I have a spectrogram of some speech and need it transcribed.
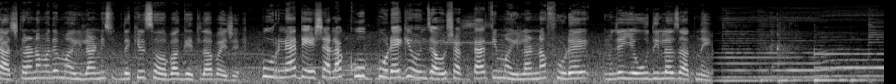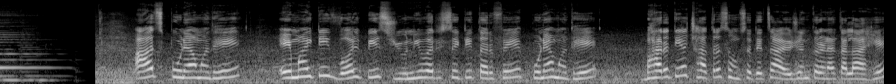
राजकारणामध्ये महिलांनी देखील सहभाग घेतला पाहिजे. पूर्ण देशाला खूप पुढे घेऊन जाऊ शकतात. की महिलांना पुढे म्हणजे येऊ दिलं जात नाही. आज पुण्यामध्ये M I T world peace युनिव्हर्सिटीतर्फे पुण्यामध्ये भारतीय छात्र संसदेचं आयोजन करण्यात आलं आहे.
